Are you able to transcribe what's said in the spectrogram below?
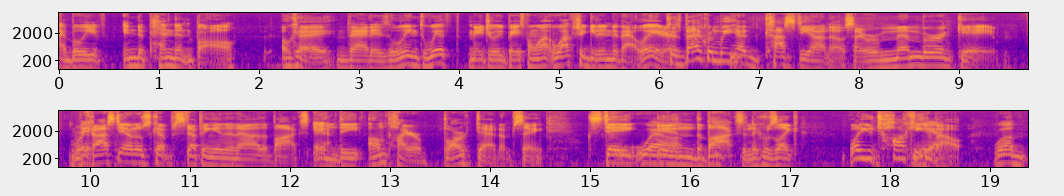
I believe independent ball Okay. that is linked with Major League Baseball. We'll, we'll actually get into that later. Because back when we had Castellanos, I remember a game where They- Castellanos kept stepping in and out of the box, Yeah. and the umpire barked at him saying, "Stay Well- in the box." And Nick was like, "What are you talking Yeah. about?" Well,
